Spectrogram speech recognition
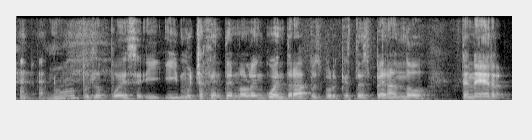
No, pues lo puedes. Y, y mucha gente no lo encuentra, pues porque está esperando tener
